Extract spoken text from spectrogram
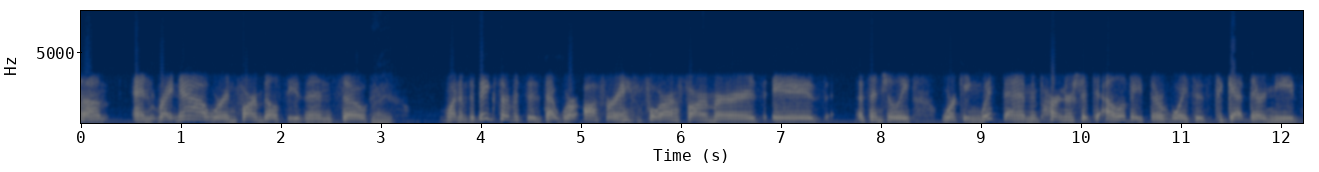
Um, and right now we're in farm bill season, so right. one of the big services that we're offering for our farmers is essentially working with them in partnership to elevate their voices to get their needs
